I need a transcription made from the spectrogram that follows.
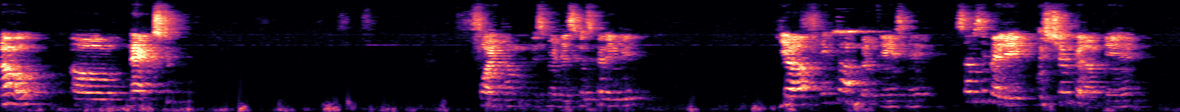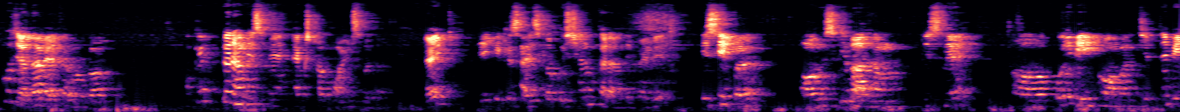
नाउ नेक्स्ट पॉइंट हम इसमें डिस्कस करेंगे। या एक काम करते हैं इसमें, सबसे पहले क्वेश्चन कराते हैं वो ज़्यादा बेहतर होगा ओके फिर हम इसमें एक्स्ट्रा पॉइंट्स बताते हैं राइट एक एक साइज़ का क्वेश्चन करा दे पहले, इसी पर, और उसके बाद हम इसमें कोई भी कॉमन जितने भी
